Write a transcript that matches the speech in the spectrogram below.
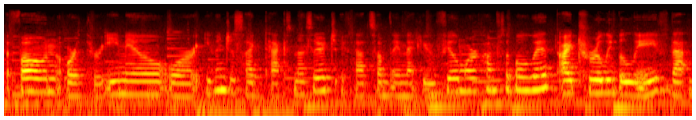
the phone or through email or even just like text message if that's something that you feel more comfortable with. I truly believe that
